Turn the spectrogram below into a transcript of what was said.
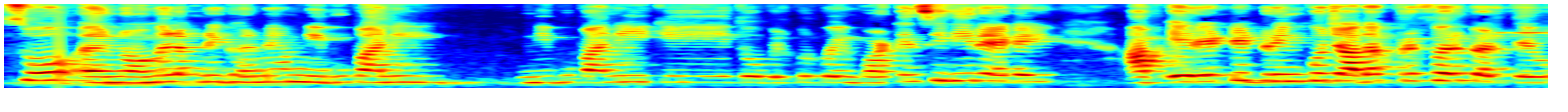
सो so, नॉर्मल uh, अपने घर में हम नींबू पानी नींबू पानी की तो बिल्कुल कोई इंपॉर्टेंस ही नहीं रह गई. आप एरेटेड ड्रिंक को ज़्यादा प्रेफर करते हो.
